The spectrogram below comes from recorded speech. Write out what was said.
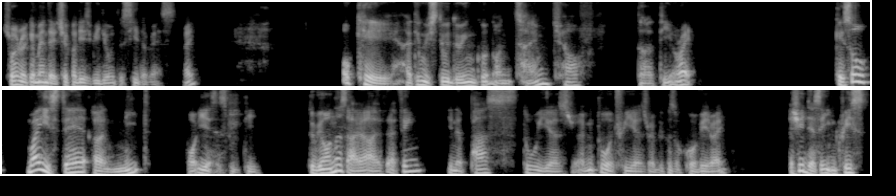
strongly recommend that you check out this video to see the rest, right? Okay, I think we're still doing good on time, 12.30, all right. Okay, so why is there a need for e-accessibility? To be honest, I, I, I think in the past two years, I mean two or three years, right, because of COVID, right, actually there's an increase,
